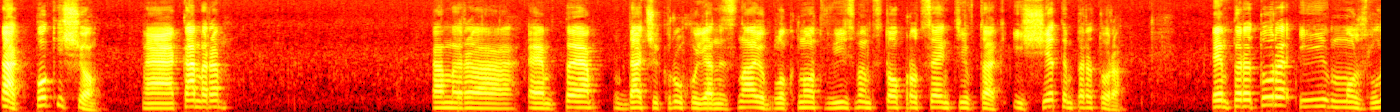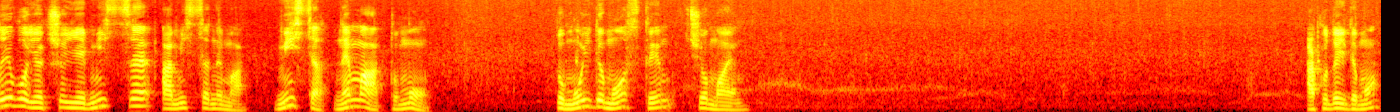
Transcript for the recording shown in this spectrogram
Так, поки що. Е, камера. Камера МП. Датчик руху я не знаю. Блокнот візьмемо 100%. Так, і ще температура. Температура і, можливо, якщо є місце, а місця нема. Місця нема, тому. Тому йдемо з тим, що маємо. А куди йдемо?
